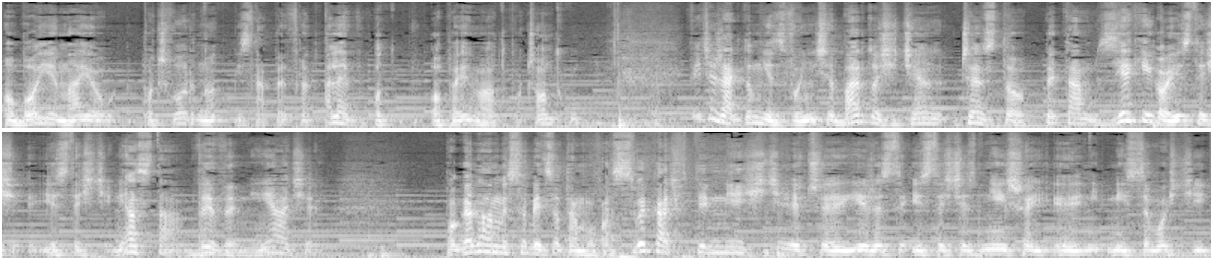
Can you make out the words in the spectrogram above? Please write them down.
Oboje mają poczworny odpis na PFRON, ale od, opowiem od początku. Wiecie, że jak do mnie dzwonicie, bardzo się cię, często pytam, z jakiego jesteś, jesteście miasta, wy wymieniacie. Pogadamy sobie, co tam u was słychać w tym mieście, czy jesteście z mniejszej y, miejscowości,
